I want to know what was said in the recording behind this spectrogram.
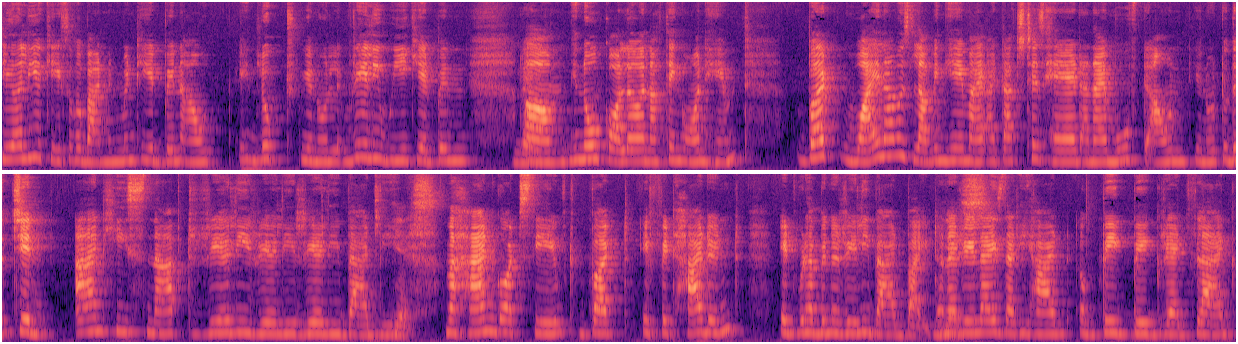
clearly a case of abandonment. He had been out. He looked, you know, really weak. He had been Right. um, no collar, nothing on him. But while I was loving him, I, I touched his head and I moved down, you know, to the chin. And he snapped really, really, really badly. Yes. My hand got saved, but if it hadn't, it would have been a really bad bite. And I realized that he had a big, big red flag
